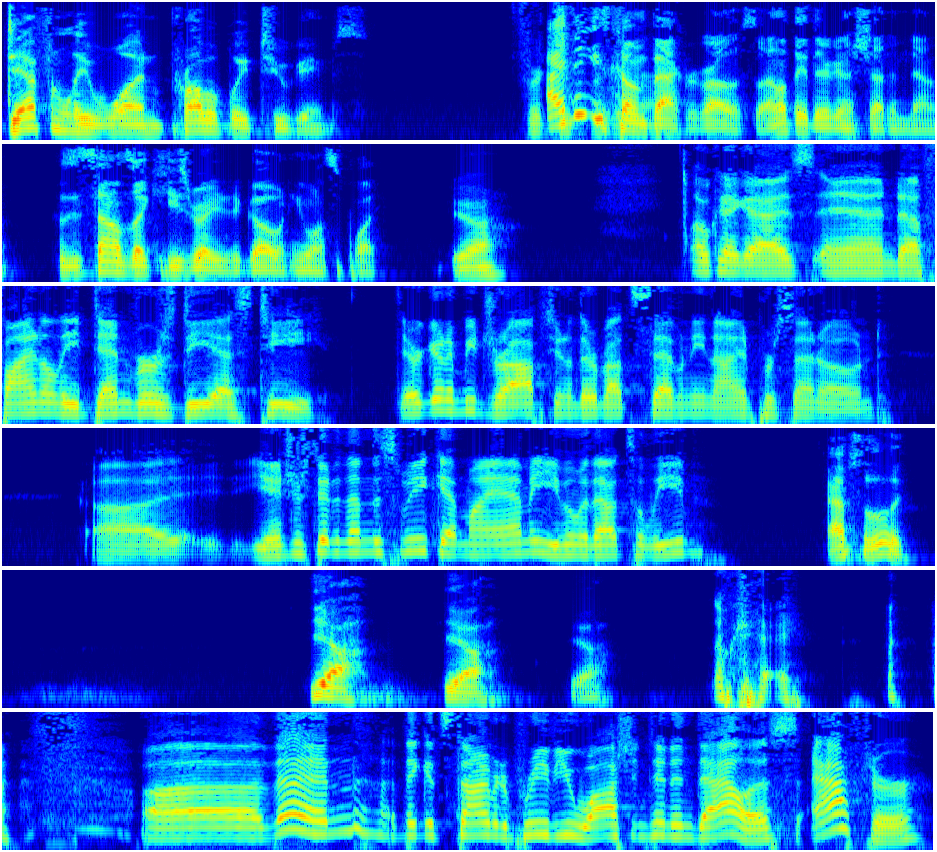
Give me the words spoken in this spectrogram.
definitely one, probably two games. For I think he's two- coming back regardless. I don't think they're going to shut him down. Cause it sounds like he's ready to go and he wants to play. Yeah. Okay, guys, and uh, finally, Denver's DST. They're going to be dropped. You know, they're about seventy nine percent owned. Uh, you interested in them this week at Miami, even without Talib? Absolutely. Yeah. Yeah. Yeah. Okay. uh, then I think it's time to preview Washington and Dallas after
